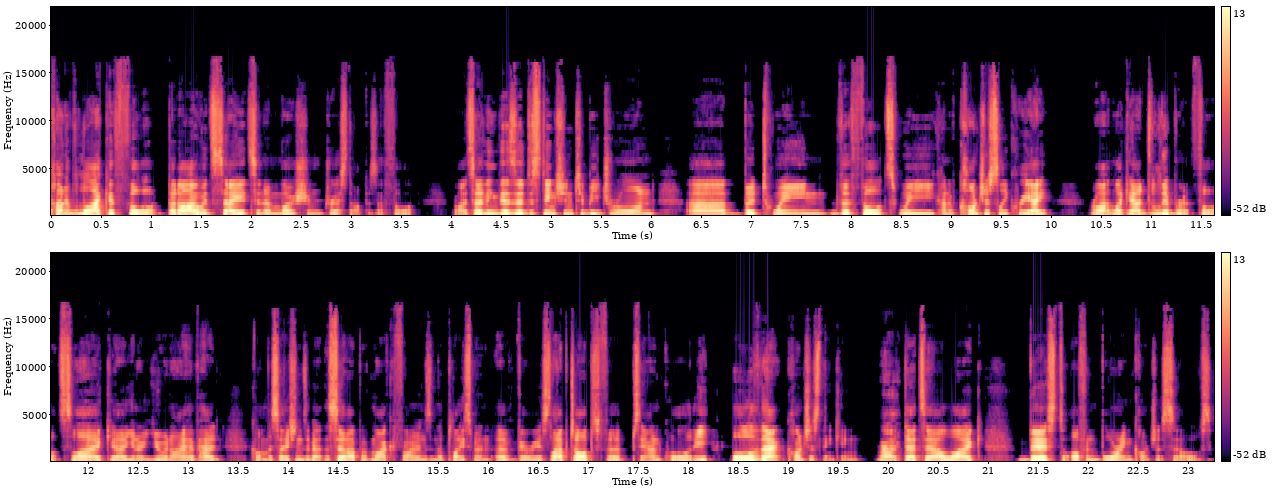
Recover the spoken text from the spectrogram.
Kind of like a thought, but I would say it's an emotion dressed up as a thought right? So I think there's a distinction to be drawn uh, between the thoughts we kind of consciously create, right? Like our deliberate thoughts, like, uh, you know, you and I have had conversations about the setup of microphones and the placement of various laptops for sound quality, all of that conscious thinking, right? Right. That's our like best, often boring conscious selves.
